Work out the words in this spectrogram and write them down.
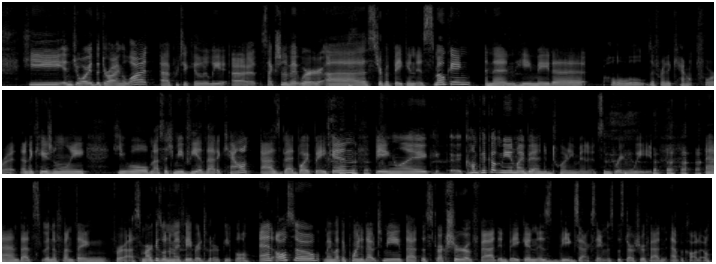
he enjoyed the drawing a lot, uh, particularly a section of it where a strip of bacon is smoking, and then he made a whole different account for it. And occasionally he will message me via that account as Bad Boy Bacon, being like, "Uh, come pick up me and my band in 20 minutes and bring weed. and that's been a fun thing for us. Mark is one of my favorite Twitter people. And also, my mother pointed out to me that the structure of fat in bacon is the exact same as the structure of fat in avocado.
